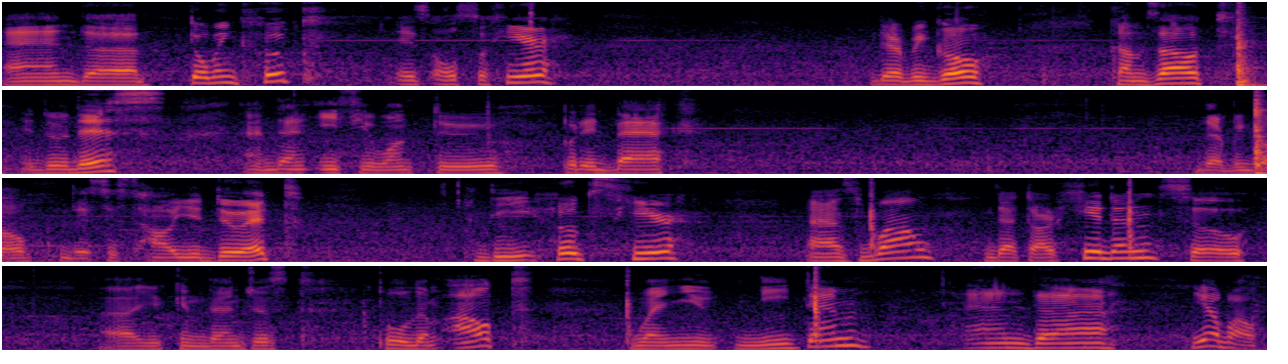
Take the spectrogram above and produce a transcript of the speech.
and uh, towing hook is also here. There we go. Comes out. You do this and then if you want to put it back there we go. This is how you do it. The hooks here as well that are hidden. So uh, you can then just pull them out when you need them. And uh, yeah well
